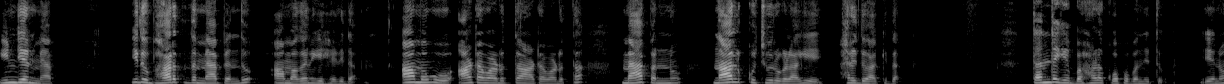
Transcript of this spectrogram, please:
ಇಂಡಿಯನ್ ಮ್ಯಾಪ್. ಇದು ಭಾರತದ ಮ್ಯಾಪ್ ಎಂದು ಆ ಮಗನಿಗೆ ಹೇಳಿದ. ಆ ಮಗು ಆಟವಾಡುತ್ತಾ ಆಟವಾಡುತ್ತಾ ಮ್ಯಾಪನ್ನು ನಾಲ್ಕು ಚೂರುಗಳಾಗಿ ಹರಿದು ಹಾಕಿದ. ತಂದೆಗೆ ಬಹಳ ಕೋಪ ಬಂದಿತು ಏನೋ,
